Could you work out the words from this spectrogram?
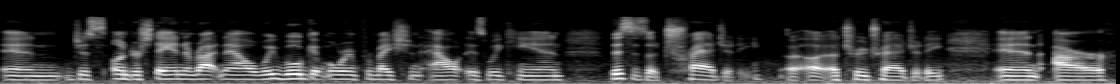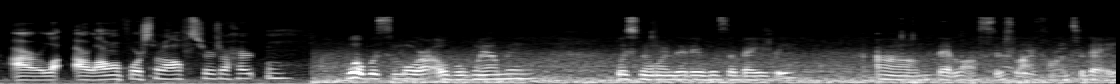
and just understanding right now. We will get more information out as we can. This is a tragedy, a, a true tragedy, and our, our our law enforcement officers are hurting. What was more overwhelming was knowing that it was a baby um, that lost his life on today.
